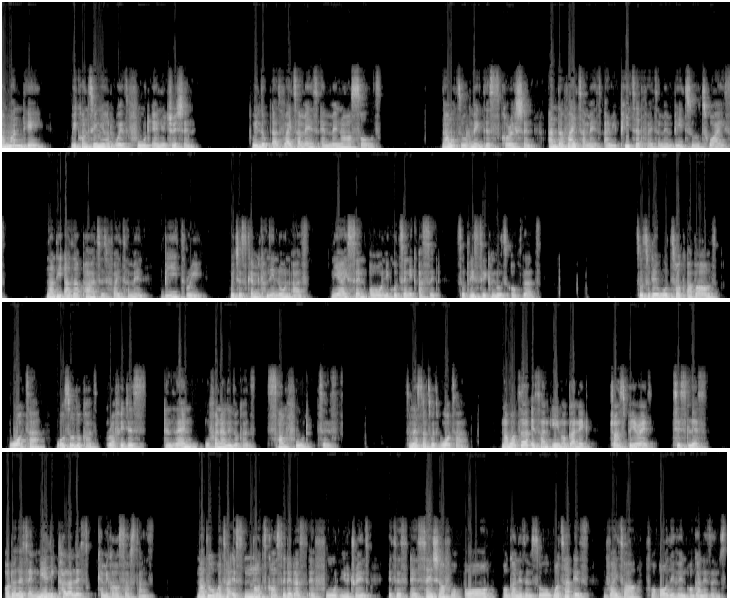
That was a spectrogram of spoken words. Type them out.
On Monday, we continued with food and nutrition. We looked at vitamins and mineral salts. Now, I want to make this correction. Under vitamins, I repeated vitamin B2 twice. Now, the other part is vitamin B3, which is chemically known as niacin or nicotinic acid. So please take note of that. So today we'll talk about water, we'll also look at roughages, and then we'll finally look at some food tests. So let's start with water. Now water is an inorganic, transparent, tasteless, odorless, and nearly colorless chemical substance. Now though water is not considered as a food nutrient, it is essential for all organisms. So water is vital for all living organisms.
